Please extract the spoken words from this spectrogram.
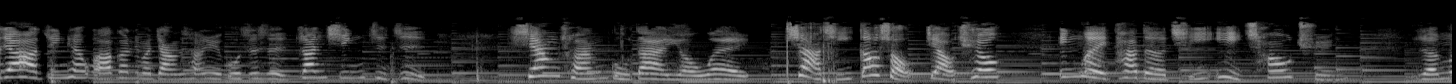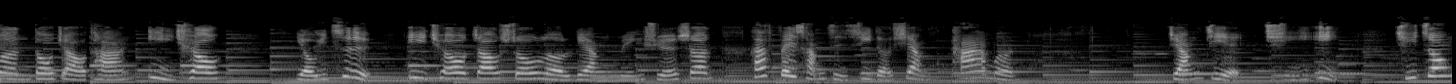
家好，今天我要跟你们讲的成语故事是“专心致志”。相传古代有位下棋高手叫丘，因为他的棋艺超群，人们都叫他弈秋。有一次，弈秋招收了两名学生，他非常仔细的向他们讲解棋艺。其中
